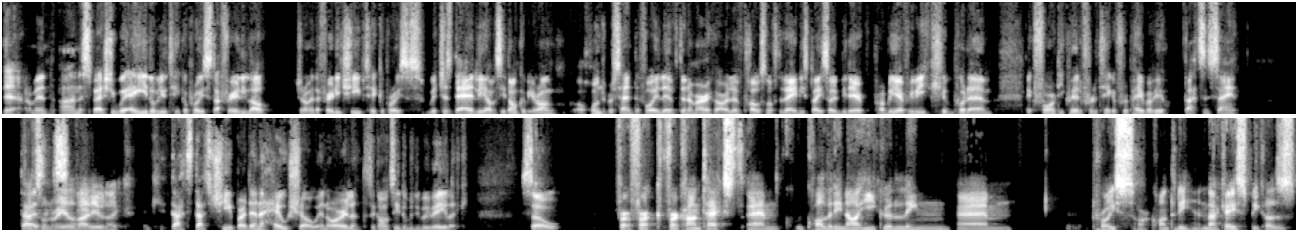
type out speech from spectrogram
Yeah. I mean, and especially with AEW ticket prices, they're fairly low. Do you know what I mean? They're fairly cheap ticket prices, which is deadly. Obviously, don't get me wrong. 100% if I lived in America or lived close enough to the Daily's place, I'd be there probably every week. But um, like 40 quid for the ticket for a pay per view, that's insane. That That's is unreal insane. value. Like Like, that's that's cheaper than a house show in Ireland to go and see WWE. Like, so for for for context, um, quality not equaling um price or quantity in that case. Because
